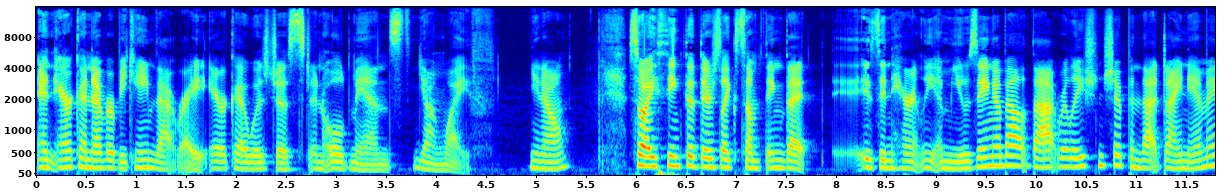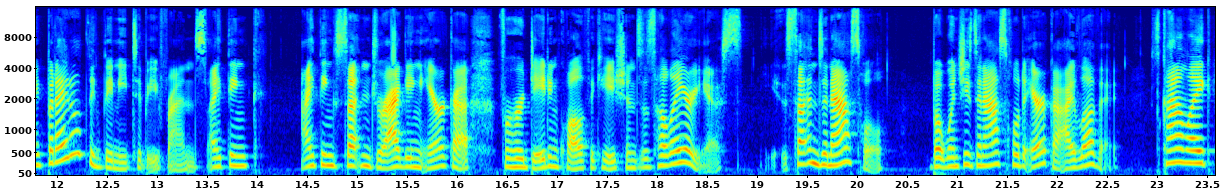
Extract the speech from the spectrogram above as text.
and Erika never became that, right? Erika was just an old man's young wife, you know? So I think that there's like something that is inherently amusing about that relationship and that dynamic, but I don't think they need to be friends. I think I think Sutton dragging Erika for her dating qualifications is hilarious. Sutton's an asshole, but when she's an asshole to Erika, I love it. It's kind of like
